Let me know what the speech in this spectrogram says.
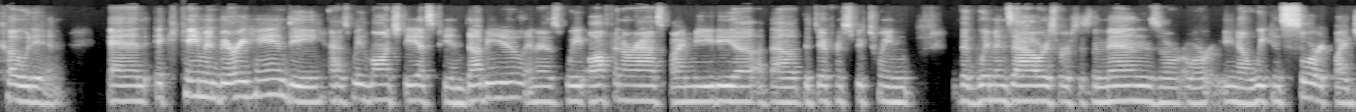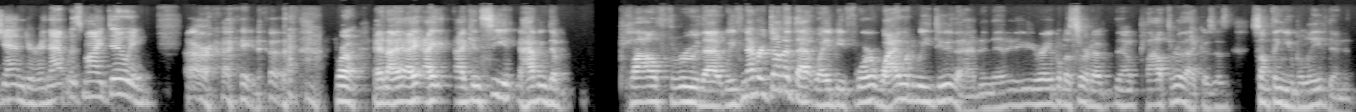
code in. And it came in very handy as we launched ESPNW and as we often are asked by media about the difference between the women's hours versus the men's, or, or you know, we can sort by gender. And that was my doing. All right. well, and I, I, I can see having to plow through that. We've never done it that way before. Why would we do that? And you're able to sort of you know, plow through that because it's something you believed in.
